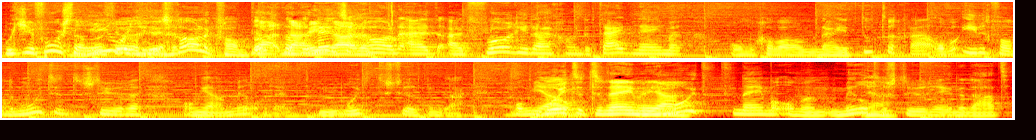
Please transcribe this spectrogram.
moet je je voorstellen. Hier word je je- dus vrolijk van. toch? Ja, dat nou, de mensen dat- gewoon uit, uit Florida gewoon de tijd nemen om gewoon naar je toe te gaan. Of in ieder geval de moeite te sturen om jou een mail... nee, Moeite te sturen klinkt raar. Om jou Moeite te nemen, ja. moeite te nemen om een mail Ja. te sturen inderdaad.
